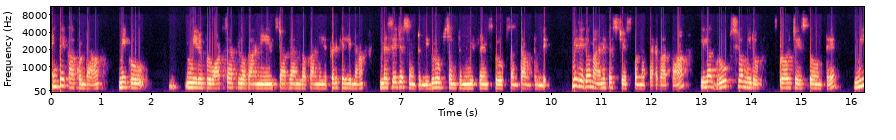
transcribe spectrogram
అంతేకాకుండా మీకు మీరు ఇప్పుడు వాట్సాప్లో కానీ ఇన్స్టాగ్రామ్లో కానీ ఎక్కడికి వెళ్ళినా మెసేజెస్ ఉంటుంది గ్రూప్స్ ఉంటుంది మీ ఫ్రెండ్స్ గ్రూప్స్ అంతా ఉంటుంది. మీరు ఏదో మేనిఫెస్ట్ చేసుకున్న తర్వాత ఇలా గ్రూప్స్లో మీరు స్క్రోల్ చేస్తూ ఉంటే మీ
